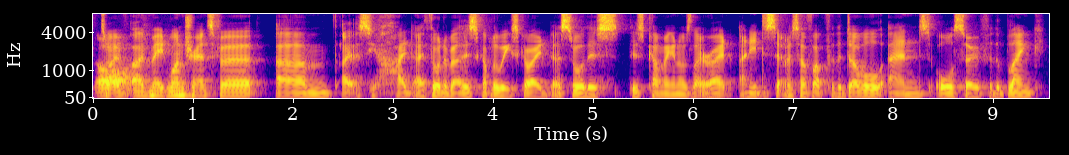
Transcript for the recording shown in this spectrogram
So oh. I've, I've made one transfer. Um, I see. I, I thought about this a couple of weeks ago. I, I saw this this coming, and I was like, right, I need to set myself up for the double and also for the blank.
